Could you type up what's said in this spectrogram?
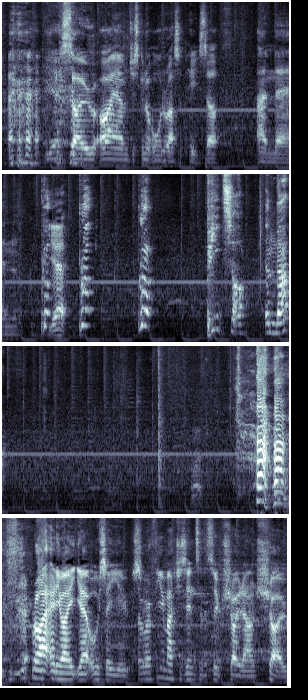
yeah. So I am just going to order us a pizza, and then yeah pizza and that. right, anyway, yeah, we'll see you. So we're a few matches into the Super Showdown show,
